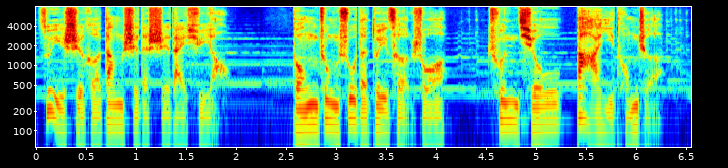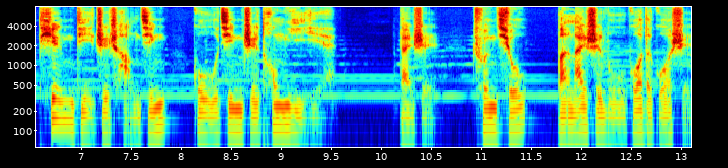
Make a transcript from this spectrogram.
最适合当时的时代需要。董仲舒的对策说：“春秋大一统者，天地之常经，古今之通义也。”但是，《春秋》本来是鲁国的国史，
